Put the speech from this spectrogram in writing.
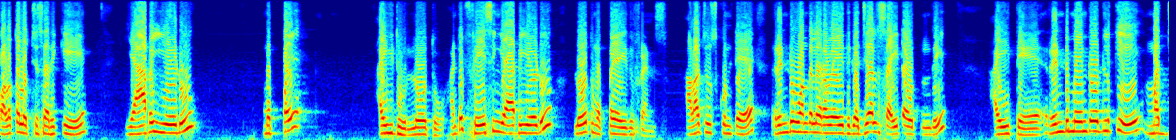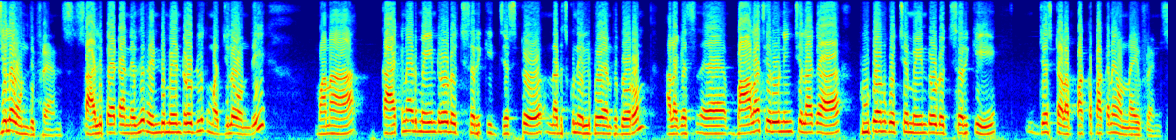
కొలతలు వచ్చేసరికి యాభై ఏడు ముప్పై ఐదు లోతు. అంటే ఫేసింగ్ యాభై ఏడు లోతు ముప్పై ఐదు ఫ్రెండ్స్ అలా చూసుకుంటే రెండు వందల ఇరవై ఐదు గజాల సైట్ అవుతుంది. అయితే రెండు మెయిన్ రోడ్లకి మధ్యలో ఉంది ఫ్రెండ్స్. సాలిపేట అనేది రెండు మెయిన్ రోడ్లకి మధ్యలో ఉంది. మన కాకినాడ మెయిన్ రోడ్ వచ్చేసరికి జస్ట్ నడుచుకుని వెళ్ళిపోయేంత దూరం. అలాగే బాలా చెరువు నుంచి ఇలాగా టూ టౌన్కి వచ్చే మెయిన్ రోడ్ వచ్చేసరికి జస్ట్ అలా పక్క పక్కనే ఉన్నాయి ఫ్రెండ్స్.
